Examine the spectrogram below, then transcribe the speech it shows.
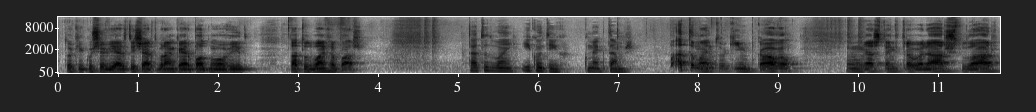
Estou aqui com o Xavier, t-shirt branco, AirPod no ouvido. Está tudo bem, rapaz? Está tudo bem. E contigo? Como é que estamos? Pá, também, estou aqui impecável. Um gajo tem que trabalhar, estudar,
